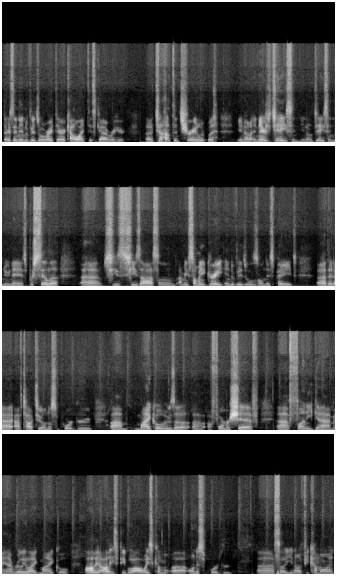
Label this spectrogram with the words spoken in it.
there's an individual right there. I kind of like this guy right here, Jonathan Trailer, but you know, and there's Jason. You know, Jason Nunez, Priscilla. Uh, she's she's awesome. I mean, so many great individuals on this page uh, that I, have talked to on the support group. Um, Michael, who's a, a, a former chef, uh, funny guy, man. I really like Michael. All the all these people always come uh, on the support group. Uh, so you know, if you come on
